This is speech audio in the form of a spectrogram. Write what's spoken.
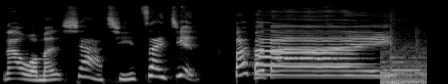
那我们下期再见，拜拜。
